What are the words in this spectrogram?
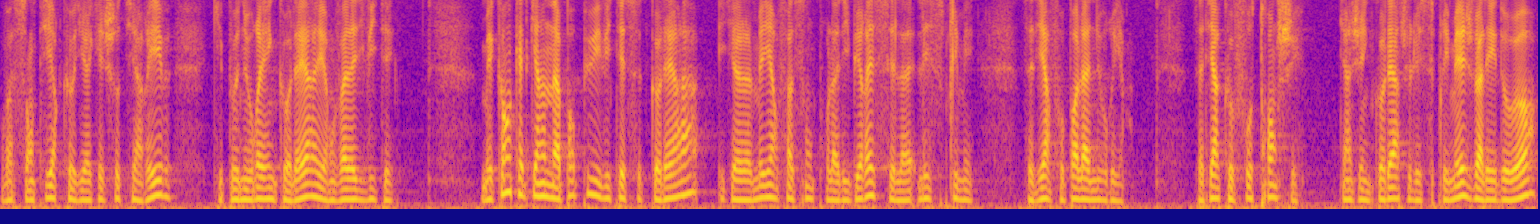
on va sentir qu'il y a quelque chose qui arrive, qui peut nourrir une colère et on va l'éviter. Mais quand quelqu'un n'a pas pu éviter cette colère-là, il y a la meilleure façon pour la libérer, c'est l'exprimer. C'est-à-dire, il ne faut pas la nourrir. C'est-à-dire qu'il faut trancher. Tiens, j'ai une colère, je vais l'exprimer, je vais aller dehors,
